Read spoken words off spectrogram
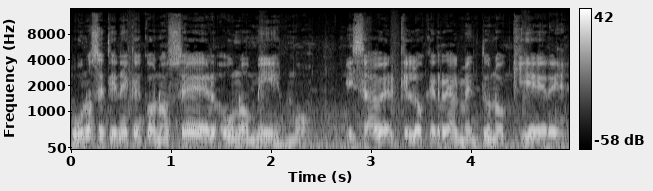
Uno se tiene que conocer uno mismo y saber qué es lo que realmente uno quiere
